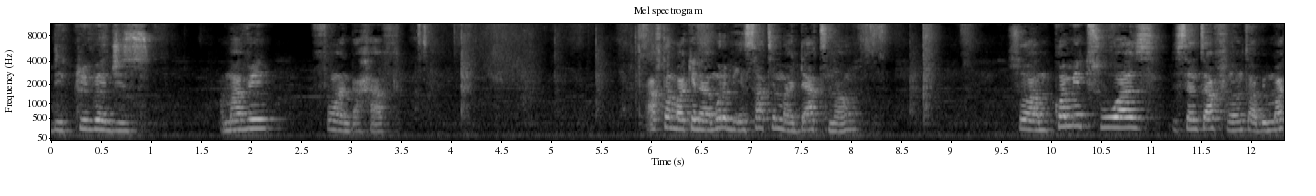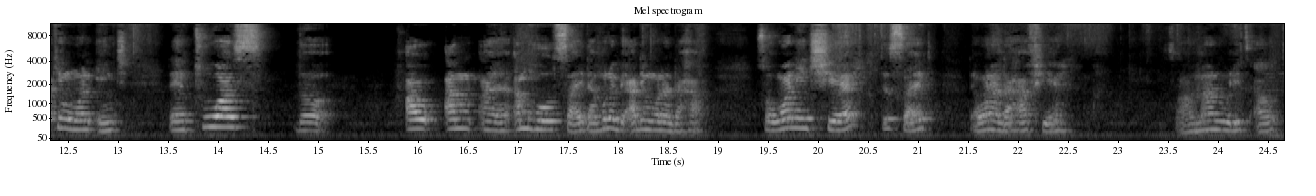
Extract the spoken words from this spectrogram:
the cleavages i'm having four and a half. After marking i'm going to be inserting my dart now so i'm coming towards the center front. I'll be marking one inch. Then towards the arm uh, armhole side i'm going to be adding one and a half. So one inch here this side then one and a half here. So i'll now roll it out.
